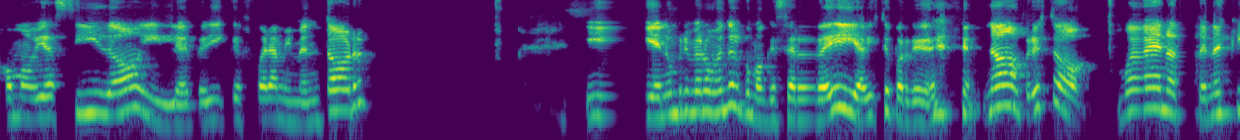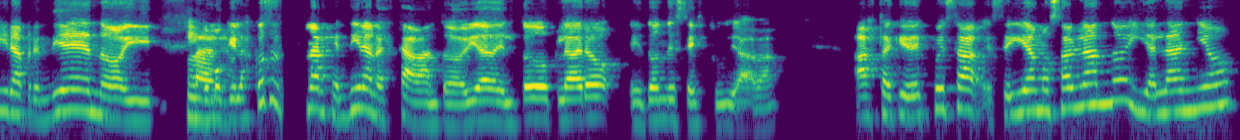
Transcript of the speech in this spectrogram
cómo había sido, y le pedí que fuera mi mentor. Y, en un primer momento él como que se reía, ¿viste? Porque, no, pero esto, bueno, tenés que ir aprendiendo, y como que las cosas en Argentina no estaban todavía del todo claro eh, dónde se estudiaba hasta que después seguíamos hablando y al año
